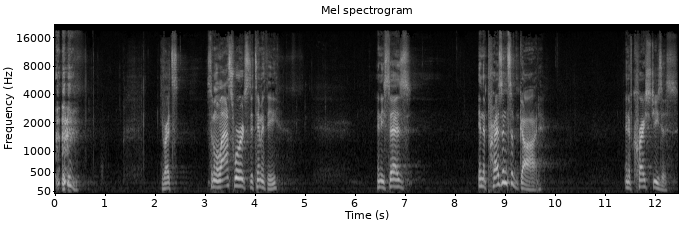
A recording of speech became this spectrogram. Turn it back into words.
he writes, some of the last words to Timothy. And he says, In the presence of God and of Christ Jesus,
